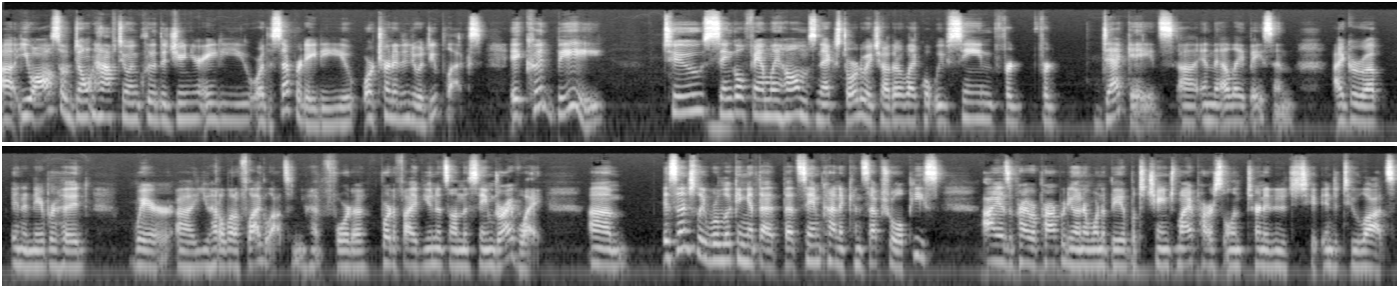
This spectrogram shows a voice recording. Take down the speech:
Uh, you also don't have to include the junior ADU or the separate ADU or turn it into a duplex. It could be two single family homes next door to each other, like what we've seen for for decades uh, in the LA basin. I grew up in a neighborhood where uh, you had a lot of flag lots and you had four to four to five units on the same driveway. Um, essentially we're looking at that that same kind of conceptual piece. I, as a private property owner, want to be able to change my parcel and turn it into two, into two lots,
